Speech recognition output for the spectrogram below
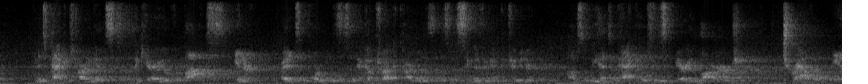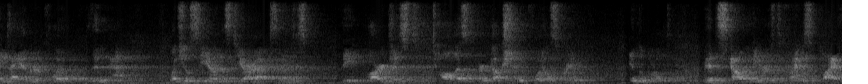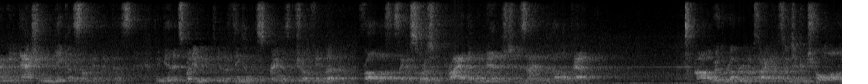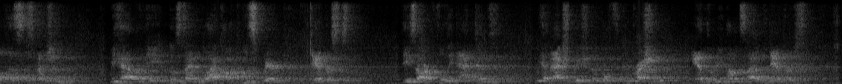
And it's packaged hard against the carryover box inner right? It's important. This is a pickup truck. Cargo is, is a significant contributor. Um, so we had to package this very large travel and diameter coil within that. What you'll see on this TRX is the largest, tallest production coil spring in the world. We had to scour the earth to find a supplier who could actually make us something like this. And again, it's funny to you know, think of the spring as a trophy, but for all of us, it's like a source of pride that we managed to design and develop that. Uh, where the rubber, I'm sorry, so to control all of this suspension, we have the Bilstein Blackhawk E-squared damper system. These are fully active. We have actuation of both the compression and the rebound side of the dampers.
